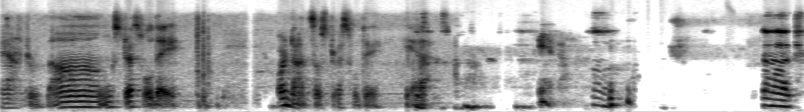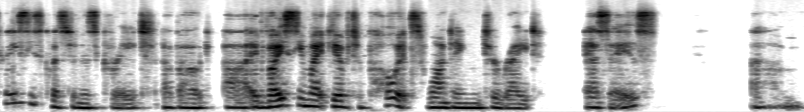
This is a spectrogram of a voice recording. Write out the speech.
after a long, stressful day, or not so stressful day. Yeah. Yeah. Uh, Tracy's question is great about uh, advice you might give to poets wanting to write essays. Um,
